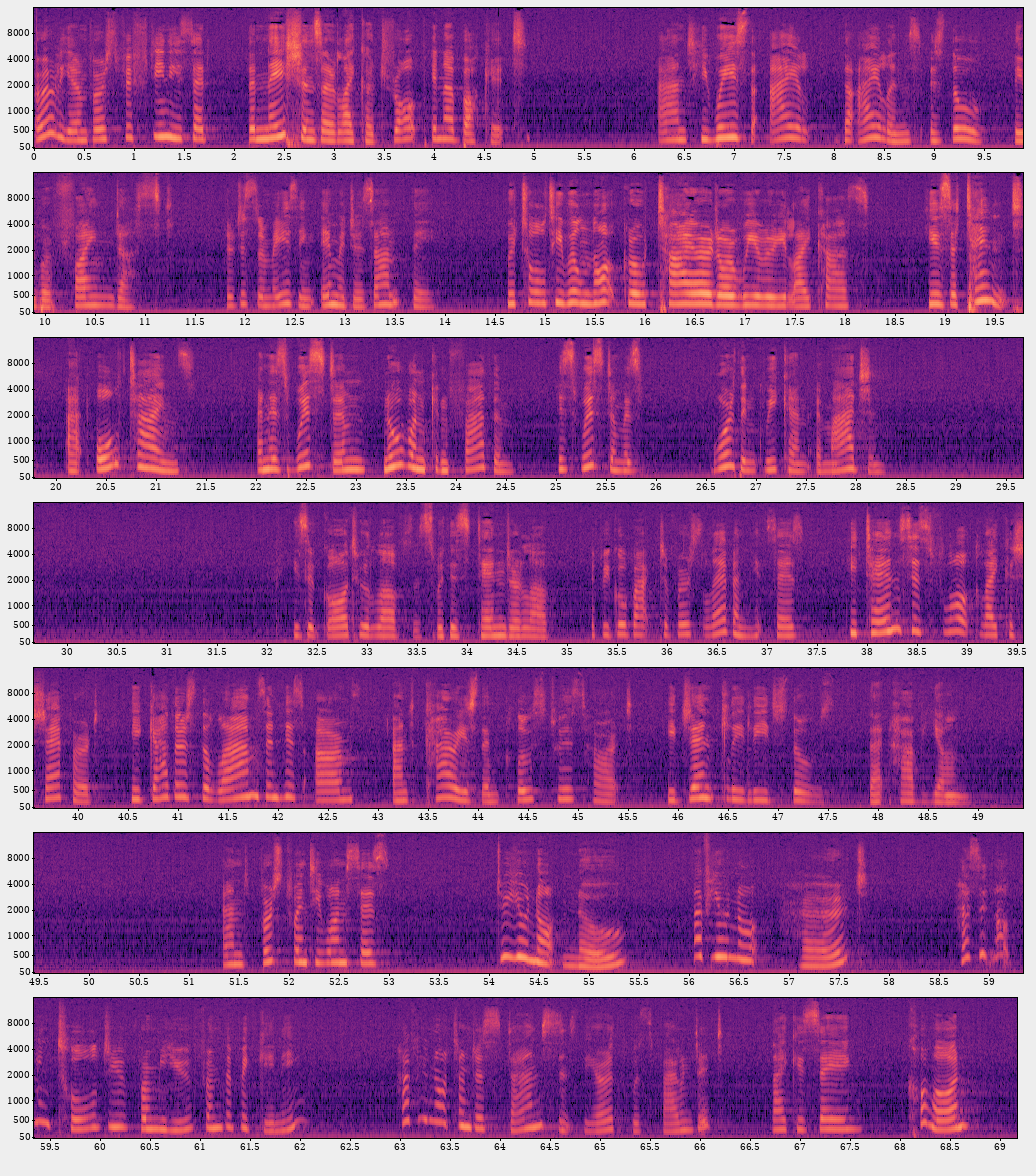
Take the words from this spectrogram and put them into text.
Earlier in verse 15, he said, The nations are like a drop in a bucket. And he weighs the, isle, the islands as though they were fine dust. They're just amazing images, aren't they? We're told he will not grow tired or weary like us. He is attent at all times, and his wisdom no one can fathom. His wisdom is more than we can imagine. He's a God who loves us with his tender love. If we go back to verse 11, it says, He tends his flock like a shepherd. He gathers the lambs in his arms and carries them close to his heart. He gently leads those that have young. And verse 21 says, Do you not know? Have you not heard? Has it not been told you from you from the beginning? Have you not understand since the earth was founded? Like he's saying, Come on,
